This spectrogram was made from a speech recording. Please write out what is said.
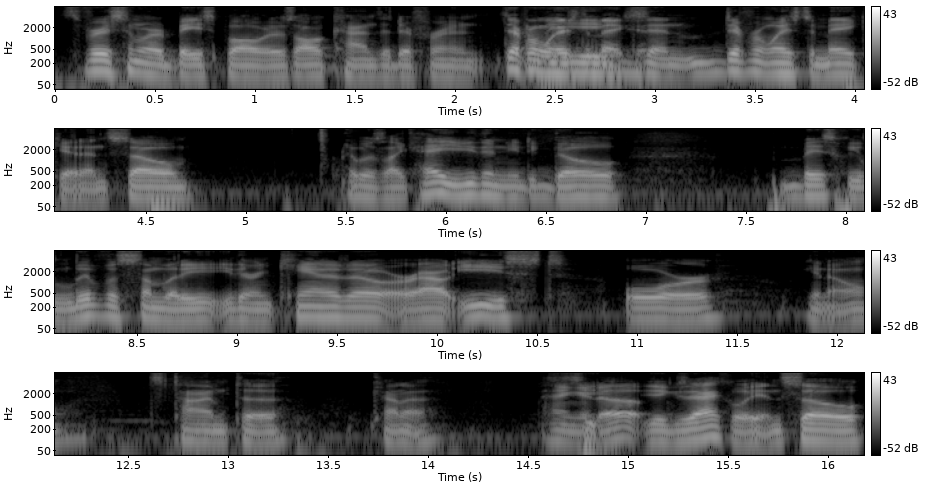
It's very similar to baseball. Where there's all kinds of different Different ways to make it. and different ways to make it. And so it was like, hey, you either need to go basically live with somebody either in Canada or out east, or you know it's time to kind of Hang it up. Exactly. And so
